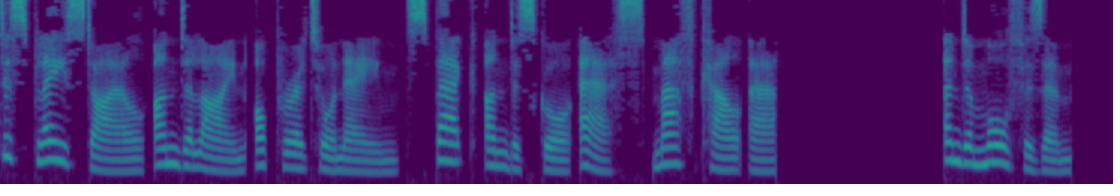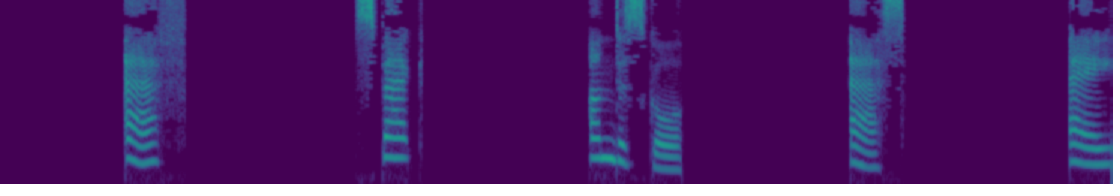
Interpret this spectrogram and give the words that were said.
Display style underline operator name spec underscore s mathcal a. And a morphism. F. Spec underscore s a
